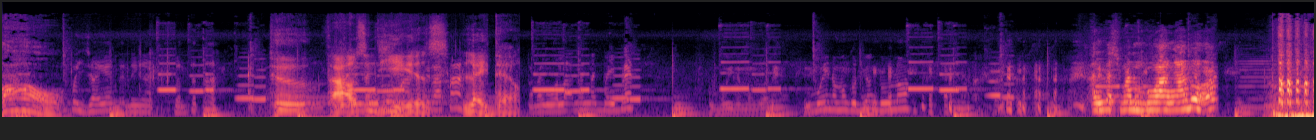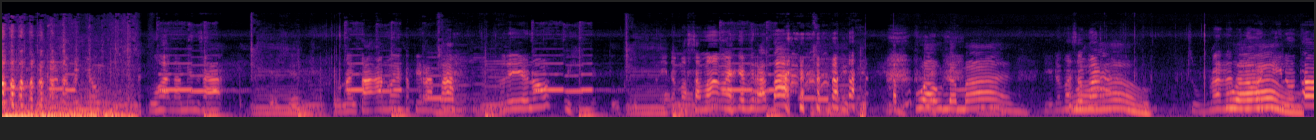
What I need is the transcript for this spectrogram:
Wow! Pay giant ano nga bantat ah. 2,000 years later. Parang wala na nag-vibrate. Umoy naman ko. Umuwi naman gud yung dulo. Ang buha nga mo ha? Nakuha namin sa unang taan mga kapirata. So yun no? Hindi na masama mga kapirata. Wow naman! Hindi na masama. Sobra na Wow. wow. kilo to.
